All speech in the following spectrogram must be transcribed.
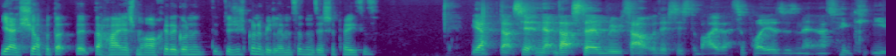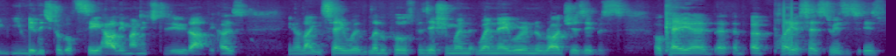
yeah, shop at the, the, the highest market are going to they're just going to be limited and dissipated. Yeah, that's it, and that's their route out of this is to buy better players, isn't it? And I think you, you really struggle to see how they managed to do that because you know, like you say, with Liverpool's position when when they were under Rodgers, it was okay. A, a, a player says to his, his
